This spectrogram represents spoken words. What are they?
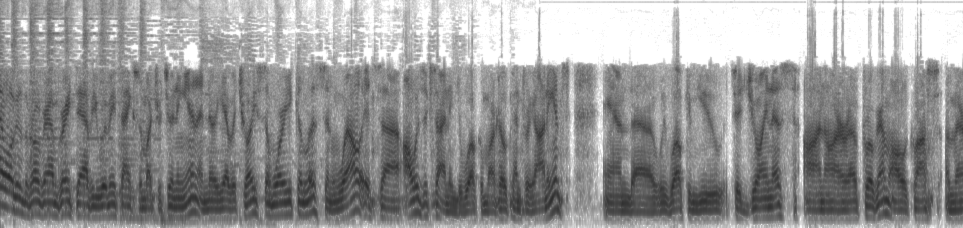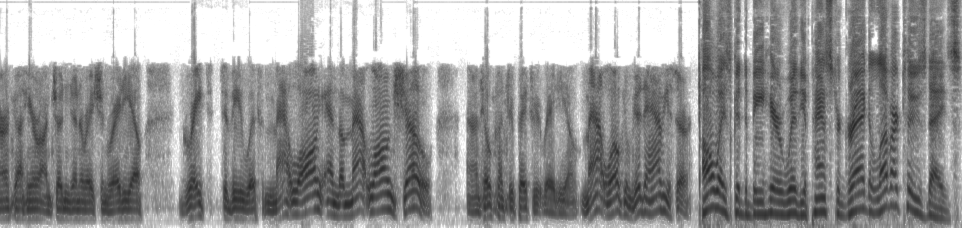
And welcome to the program. Great to have you with me. Thanks so much for tuning in. I know you have a choice on where you can listen. Well, it's uh, always exciting to welcome our Hill Country audience. And uh, we welcome you to join us on our uh, program all across America here on Chosen Generation Radio. Great to be with Matt Long and the Matt Long Show on Hill Country Patriot Radio. Matt, welcome. Good to have you, sir. Always good to be here with you, Pastor Greg. love our Tuesdays.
